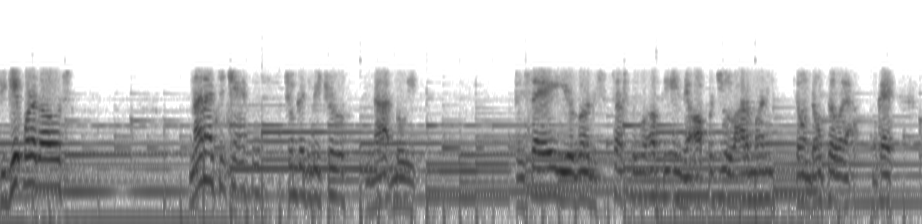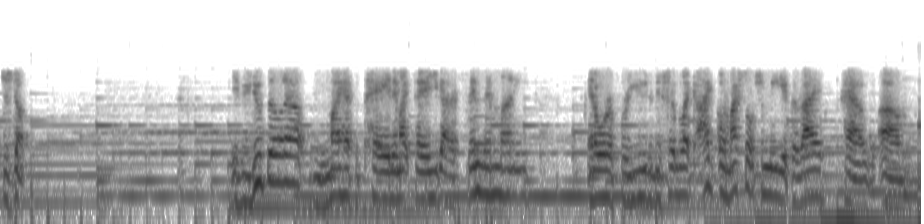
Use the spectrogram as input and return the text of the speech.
If you get one of those, nine out of ten chances, too good to be true, do not believe it. They say you're going to be successful, wealthy, and they offered you a lot of money, don't don't fill it out. Okay, just don't. If you do fill it out, you might have to pay. They might say you got to send them money in order for you to be like I on my social media because I have um,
